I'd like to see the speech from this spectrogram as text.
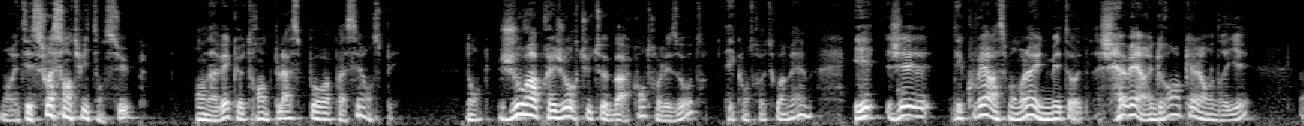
On était 68 en sup, on n'avait que 30 places pour passer en SP. Donc, jour après jour, tu te bats contre les autres et contre toi-même. Et j'ai découvert à ce moment-là une méthode. J'avais un grand calendrier, euh,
